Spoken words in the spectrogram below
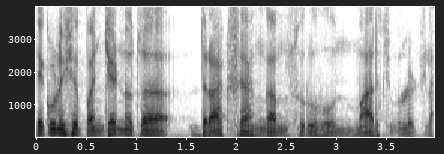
एकोणीसशे पंच्याण्णवचा द्राक्ष हंगाम सुरू होऊन मार्च उलटला.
